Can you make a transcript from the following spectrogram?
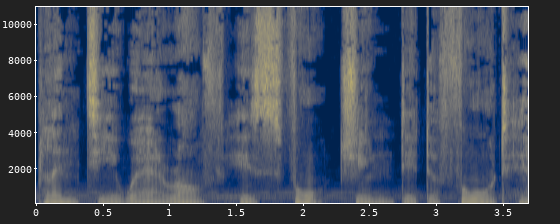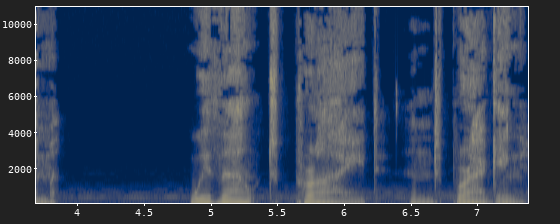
plenty whereof his fortune did afford him, without pride and bragging,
